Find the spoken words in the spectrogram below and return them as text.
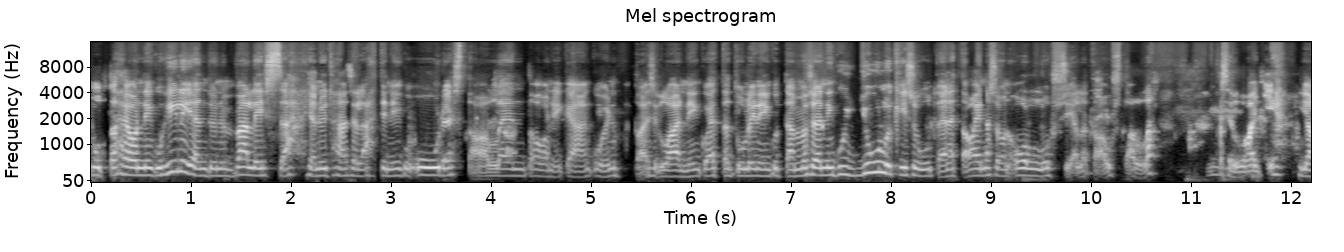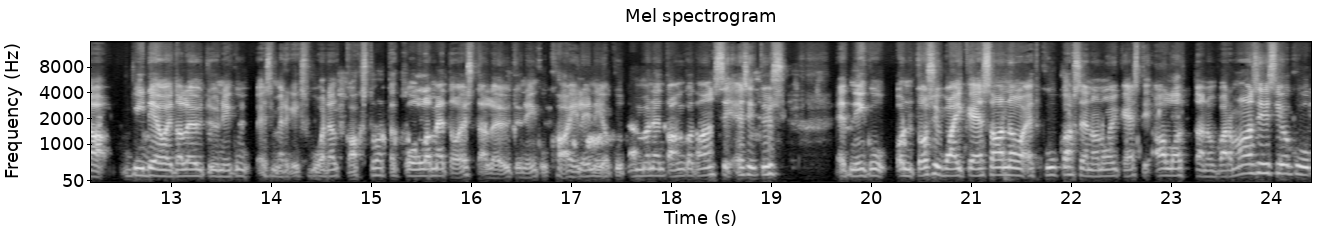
mutta he on niin kuin hiljentynyt välissä, ja nythän se lähti niin kuin uudestaan lentoon ikään kuin, tai sillain, niin kuin, että tuli niin kuin tämmöiseen niin kuin julkisuuteen, että aina se on ollut siellä taustalla, se laji. Ja videoita löytyy niin kuin esimerkiksi vuodelta 2013 löytyi niin kuin Kailin joku tämmöinen tankotanssiesitys, että niin kuin on tosi vaikea sanoa, että kuka sen on oikeasti aloittanut. Varmaan siis joku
